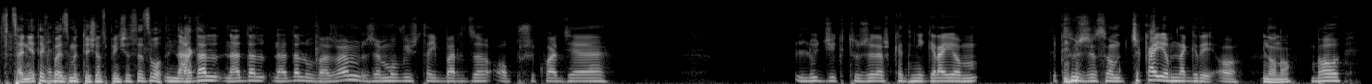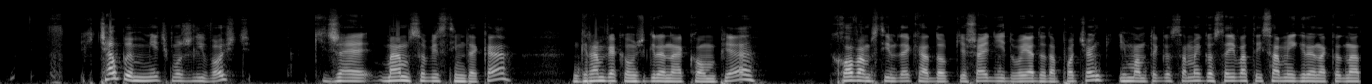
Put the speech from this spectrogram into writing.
w cenie tych powiedzmy 1500 zł, tak? Nadal, nadal, nadal uważam, że mówisz tutaj bardzo o przykładzie ludzi, którzy na przykład nie grają, którzy są, czekają na gry, o. No, no. Bo chciałbym mieć możliwość, że mam sobie Steam Decka, gram w jakąś grę na kompie, chowam Steam Decka do kieszeni, dojadę na pociąg i mam tego samego save'a tej samej gry na, na,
